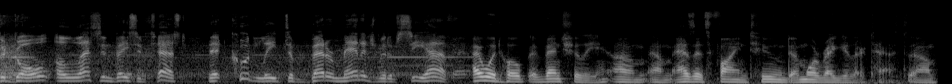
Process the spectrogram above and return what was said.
The goal, a less invasive test that could lead to better management of CF. I would hope eventually, um, um, as it's fine-tuned, a more regular test. Um,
